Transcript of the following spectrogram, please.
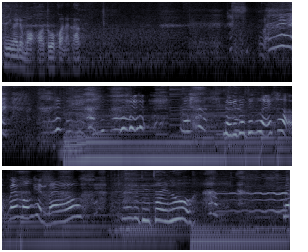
ถ้ายังไงเดี๋ยวหมอขอตัวก่อนนะครับแม่หนูดีใจจังเลยค่ะ แม่มองเห็นแล้ว แม่หนูดีใจลูก แม่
